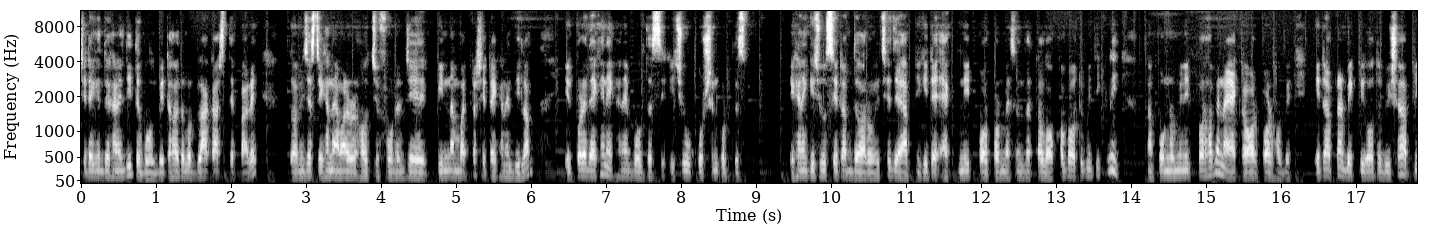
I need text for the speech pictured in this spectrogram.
সেটা কিন্তু এখানে দিতে বলবে। এটা হয়তো ব্ল্যাক আসতে পারে। তো আমি জাস্ট এখানে আমার হচ্ছে ফোনের যে পিন নাম্বারটা সেটা এখানে দিলাম। এরপরে দেখেন এখানে বলতেছে কিছু কোশ্চেন করতেছে। এখানে কিছু সেট দেওয়া রয়েছে যে আপনি কি এটা এক মিনিট পর পর মেসেঞ্জারটা লক হবে অটোমেটিকলি না পনেরো মিনিট পর হবে, না এক আওয়ার পর হবে? এটা আপনার ব্যক্তিগত বিষয়, আপনি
